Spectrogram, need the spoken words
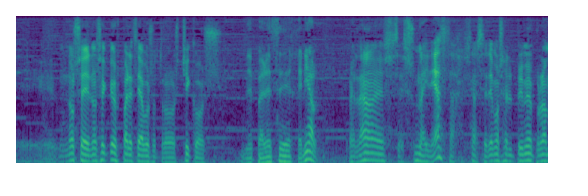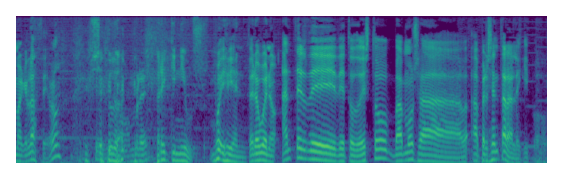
Eh, no sé, no sé qué os parece a vosotros, chicos. Me parece genial. ¿Verdad? Es, es una ideaza. O sea, seremos el primer programa que lo hace, ¿no? Sin duda, hombre. Breaking news. Muy bien, pero bueno, antes de, de todo esto, vamos a, a presentar al equipo.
